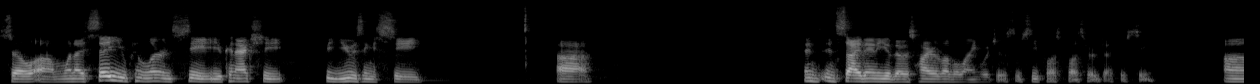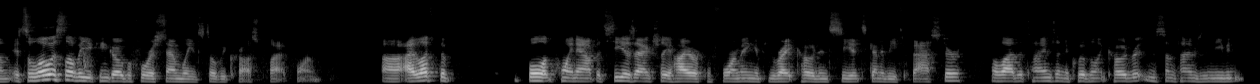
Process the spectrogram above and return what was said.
So um, when I say you can learn C, you can actually be using C uh, in, inside any of those higher level languages of C++ or Objective-C. Um, it's the lowest level you can go before assembly and still be cross-platform. Uh, I left the bullet point out, but C is actually higher performing. If you write code in C, it's going to be faster a lot of times than equivalent code written, sometimes in even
